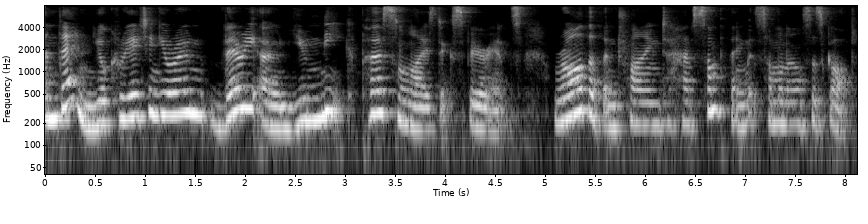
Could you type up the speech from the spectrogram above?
And then you're creating your own very own unique personalized experience rather than trying to have something that someone else has got.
